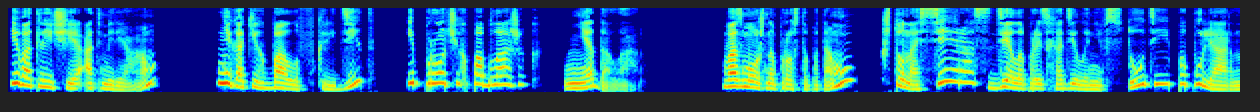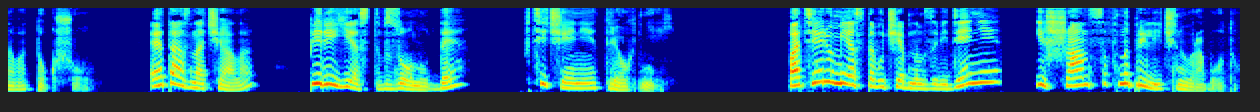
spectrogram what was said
и, в отличие от Мириам, никаких баллов в кредит и прочих поблажек не дала. Возможно, просто потому, что на сей раз дело происходило не в студии популярного ток-шоу. Это означало переезд в зону «Д» в течение трех дней. Потерю места в учебном заведении и шансов на приличную работу.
